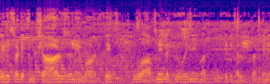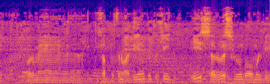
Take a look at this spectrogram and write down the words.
ਜਿਹੜੇ ਸਾਡੇ ਇੰਚਾਰਜ ਨੇ ਵਾਰਡ ਦੇ, ਉਹ ਆਪ ਨੇ ਲੱਗੇ ਹੋਏ ਨੇ, ਹਰ ਤਰੀਕੇ ਦੀ ਹੈਲਪ ਕਰਦੇ ਨੇ। ਔਰ ਮੈਂ ਸਭ ਤੋਂ ਧੰਨਵਾਦੀ ਹਾਂ ਕਿ ਤੁਸੀਂ ਇਸ ਸਰਵਿਸ ਨੂੰ ਗਵਰਨਮੈਂਟ ਦੀ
